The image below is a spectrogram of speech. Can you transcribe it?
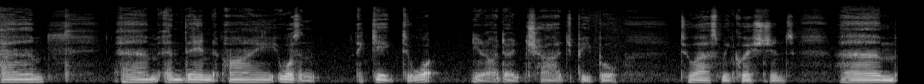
um, um, and then I, it wasn't a gig to what, you know, I don't charge people to ask me questions. Um,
